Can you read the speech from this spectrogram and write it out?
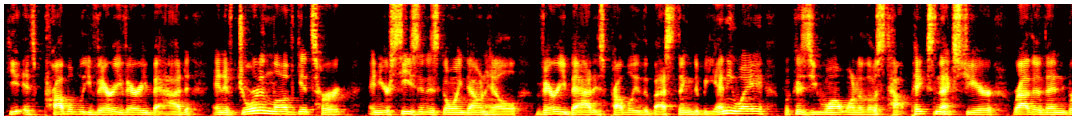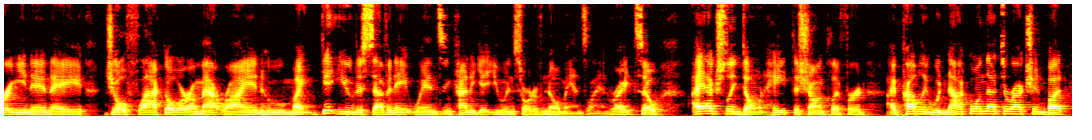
He, it's probably very, very bad. And if Jordan Love gets hurt and your season is going downhill, very bad is probably the best thing to be anyway, because you want one of those top picks next year rather than bringing in a Joe Flacco or a Matt Ryan who might get you to seven, eight wins and kind of get you in sort of no man's land, right? So I actually don't hate the Sean Clifford. I probably would not go in that direction, but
